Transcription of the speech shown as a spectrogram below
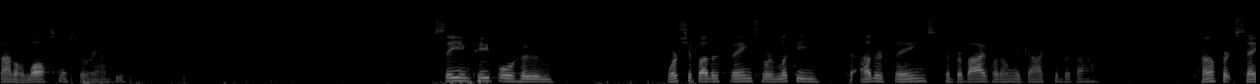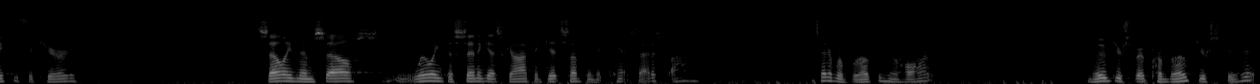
by the lostness around you? Seeing people who worship other things, who are looking to other things to provide what only God can provide comfort, safety, security. Selling themselves, willing to sin against God to get something that can't satisfy. Has that ever broken your heart? Moved your spirit, provoked your spirit?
